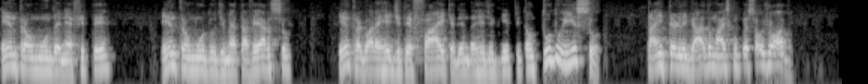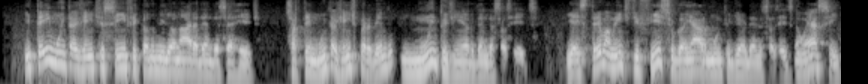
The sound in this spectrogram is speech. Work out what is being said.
entra o mundo NFT, entra o mundo de metaverso, entra agora a rede DeFi, que é dentro da rede cripto. Então, tudo isso está interligado mais com o pessoal jovem. E tem muita gente, sim, ficando milionária dentro dessa rede. Só que tem muita gente perdendo muito dinheiro dentro dessas redes. E é extremamente difícil ganhar muito dinheiro dentro dessas redes. Não é assim.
